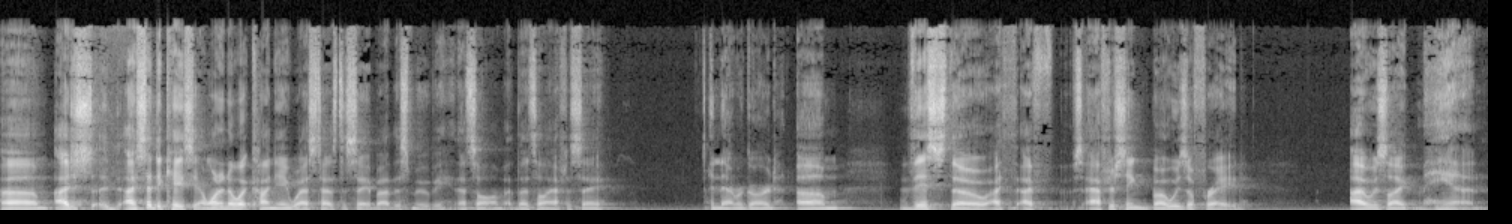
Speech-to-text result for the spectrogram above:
um, I just I said to Casey, I want to know what Kanye West has to say about this movie. That's all. I'm, that's all I have to say in that regard. Um, this though, I, I after seeing Beau is Afraid, I was like, man,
